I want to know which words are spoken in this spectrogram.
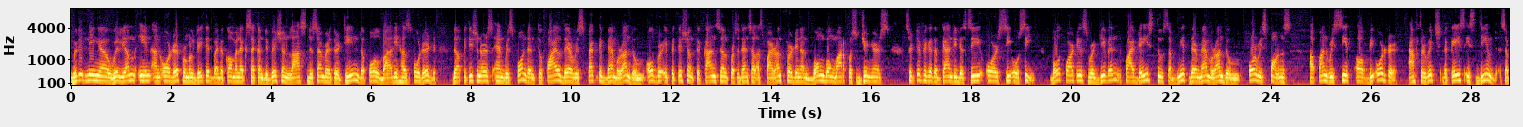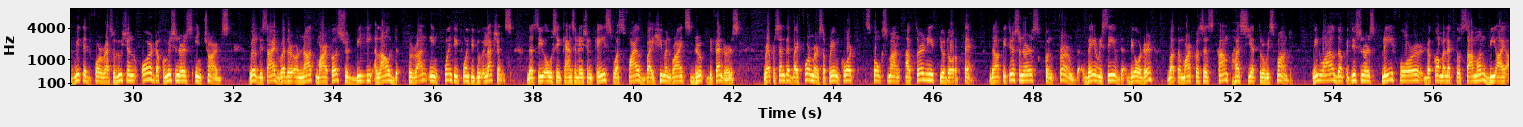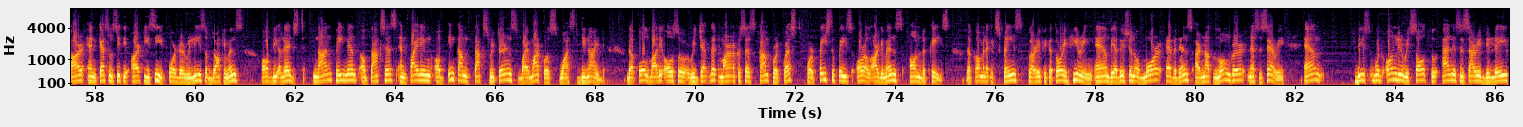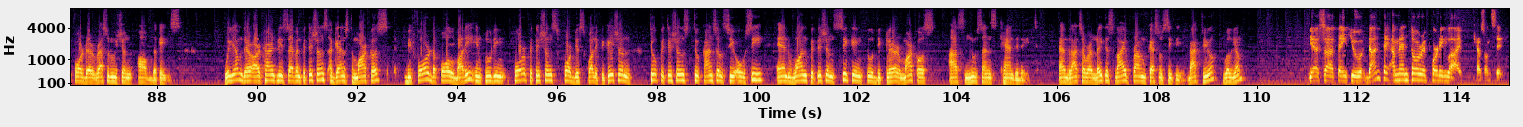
Good evening, uh, William. In an order promulgated by the COMELEC Second Division last December 13, the poll body has ordered the petitioners and respondent to file their respective memorandum over a petition to cancel presidential aspirant Ferdinand Bongbong Marcos Jr.'s Certificate of Candidacy or COC. Both parties were given five days to submit their memorandum or response upon receipt of the order, after which the case is deemed submitted for resolution or the commissioners in charge will decide whether or not Marcos should be allowed to run in 2022 elections. The COC cancellation case was filed by human rights group defenders represented by former Supreme Court spokesman Attorney Teodoro Te. The petitioners confirmed they received the order, but the Marcoses camp has yet to respond. Meanwhile, the petitioners plea for the COMELEC to summon BIR and Quezon City RTC for the release of documents of the alleged non-payment of taxes and filing of income tax returns by Marcos was denied. The poll body also rejected Marcos's camp request for face-to-face -face oral arguments on the case. The COMELEC explains clarificatory hearing and the addition of more evidence are not longer necessary and this would only result to unnecessary delay for the resolution of the case. William, there are currently seven petitions against Marcos before the poll body, including four petitions for disqualification, two petitions to cancel COC, and one petition seeking to declare Marcos as nuisance candidate. And that's our latest live from Quezon City. Back to you, William. Yes, uh, thank you. Dante Amento reporting live, Quezon City.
